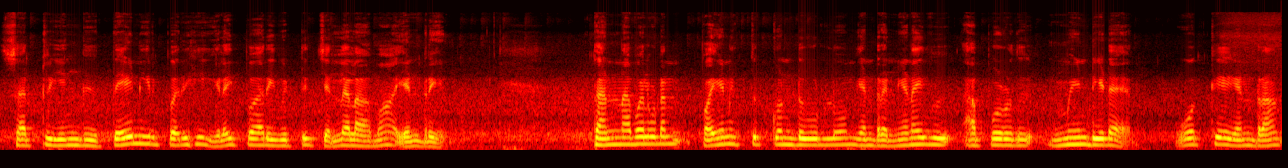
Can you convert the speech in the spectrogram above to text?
சற்று இங்கு தேநீர் பருகி இலைப்பாரி விட்டு செல்லலாமா என்றேன். தன்னவளுடன் பயணித்து கொண்டு உள்ளோம் என்ற நினைவு அப்பொழுது மீண்டிட ஓகே என்றான்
